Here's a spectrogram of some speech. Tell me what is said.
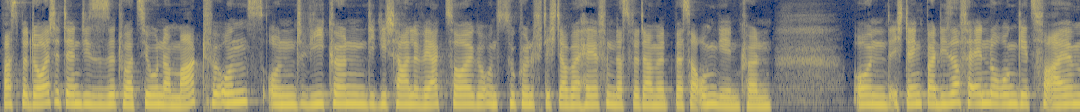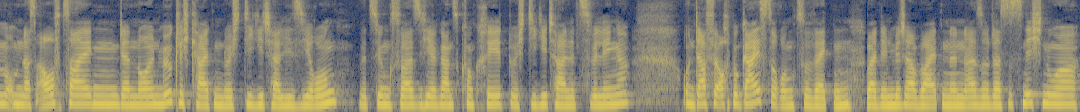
was bedeutet denn diese Situation am Markt für uns und wie können digitale Werkzeuge uns zukünftig dabei helfen, dass wir damit besser umgehen können? Und ich denke, bei dieser Veränderung geht es vor allem um das Aufzeigen der neuen Möglichkeiten durch Digitalisierung, beziehungsweise hier ganz konkret durch digitale Zwillinge und dafür auch Begeisterung zu wecken bei den Mitarbeitenden. Also, dass es nicht nur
